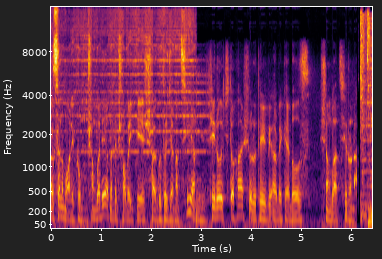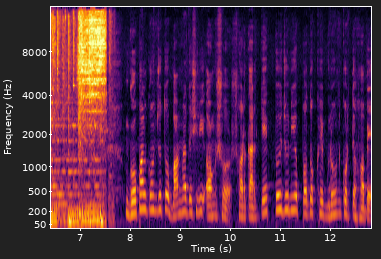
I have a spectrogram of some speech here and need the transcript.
আসসালামু আলাইকুম। সংবাদে আপনাদের সবাইকে স্বাগত জানাচ্ছি। আমি ফিরোজ তোহা শুরুতেই আরবে ক্যাডোজ সংবাদ শিরোনাম। গোপালগঞ্জ তো বাংলাদেশেরই অংশ, সরকারকে প্রয়োজনীয় পদক্ষেপ গ্রহণ করতে হবে।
